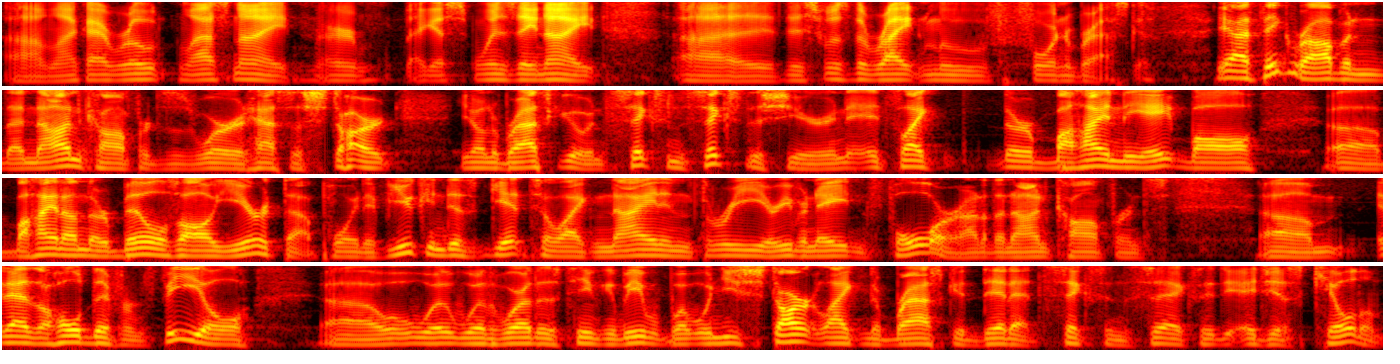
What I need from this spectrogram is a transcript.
um, like I wrote last night, or I guess Wednesday night, uh, this was the right move for Nebraska. Yeah, I think Robin, the non-conference is where it has to start. You know, Nebraska going six and six this year, and it's like they're behind the eight ball, uh, behind on their bills all year at that point. If you can just get to like nine and three or even eight and four out of the non-conference, um, it has a whole different feel. Uh, with, with where this team can be, but when you start like Nebraska did at six and six, it, it just killed them.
